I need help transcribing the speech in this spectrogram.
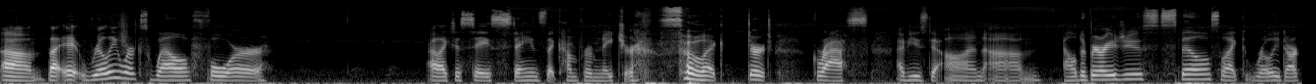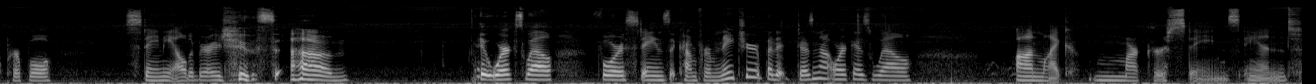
Um, but it really works well for I like to say stains that come from nature. so, like dirt, grass. I've used it on um, elderberry juice spills, so like really dark purple, stainy elderberry juice. Um, it works well for stains that come from nature, but it does not work as well on like marker stains and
